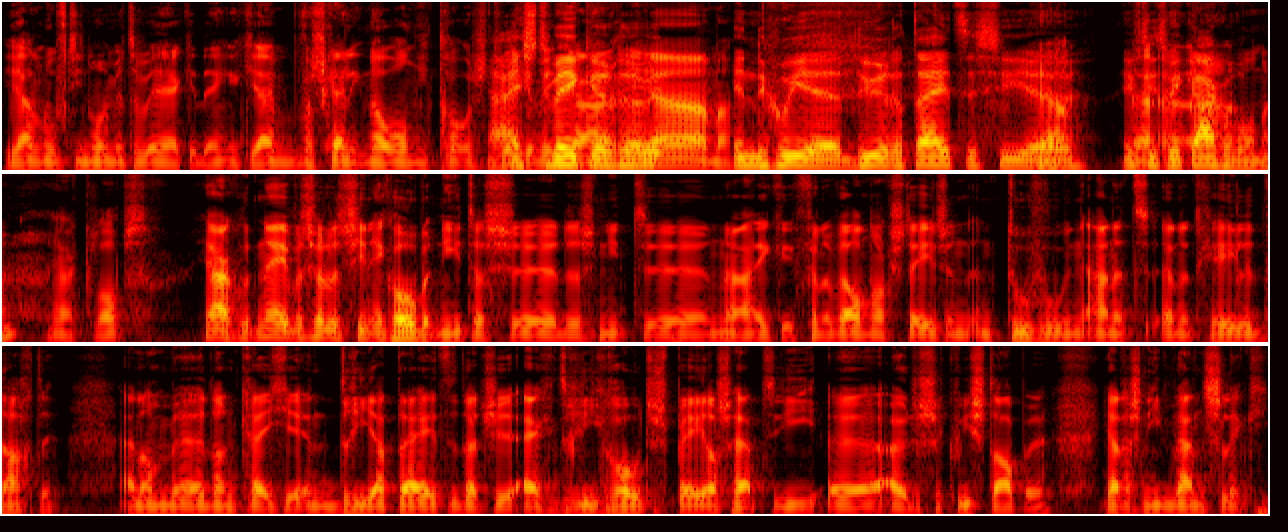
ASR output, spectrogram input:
ja, dan hoeft hij nooit meer te werken, denk ik. Jij waarschijnlijk nou al niet trouwens. Ja, hij is twee WK. keer, eh, ja, maar... in de goede, dure tijd is hij, heeft hij 2K eh, gewonnen. Ja, klopt. Ja, goed. Nee, we zullen het zien. Ik hoop het niet. Dat is, eh, dat is niet... eh, nou, ik, ik vind het wel nog steeds een, een toevoeging aan het, aan het gehele darten. En dan, eh, dan krijg je in drie jaar tijd dat je echt drie grote spelers hebt die uit de circuit stappen. Ja, dat is niet wenselijk.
